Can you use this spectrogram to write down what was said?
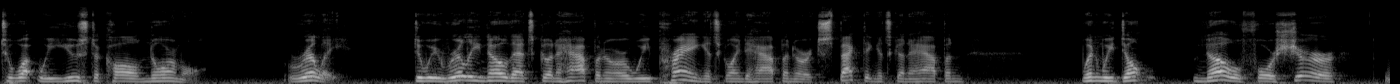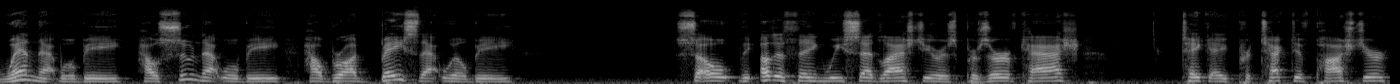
to what we used to call normal. Really? Do we really know that's going to happen, or are we praying it's going to happen or expecting it's going to happen when we don't know for sure when that will be, how soon that will be, how broad based that will be? So, the other thing we said last year is preserve cash, take a protective posture.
